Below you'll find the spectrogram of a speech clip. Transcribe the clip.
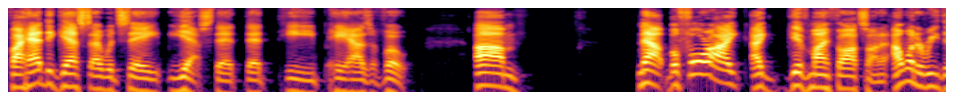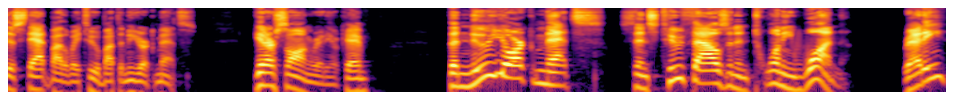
If I had to guess, I would say yes that that he he has a vote. Um, now, before I I give my thoughts on it, I want to read this stat by the way too about the New York Mets. Get our song ready, okay? The New York Mets since 2021. Ready?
